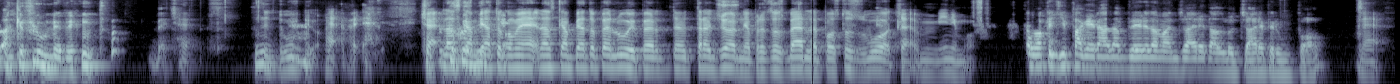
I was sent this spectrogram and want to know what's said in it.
anche Flun è venuto. Beh, certo. Nel dubbio. Eh, beh. Cioè, l'ha scambiato, come, l'ha scambiato per lui per tre giorni, ha preso sberle al posto suo, cioè, minimo. Diciamo che gli pagherà da bere, da mangiare e da alloggiare per un po'. Eh.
